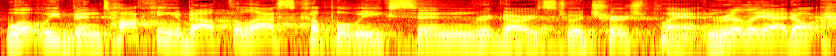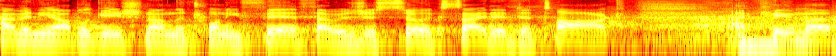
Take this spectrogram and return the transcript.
what we've been talking about the last couple weeks in regards to a church plant. And really, I don't have any obligation on the 25th. I was just so excited to talk. I came up,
